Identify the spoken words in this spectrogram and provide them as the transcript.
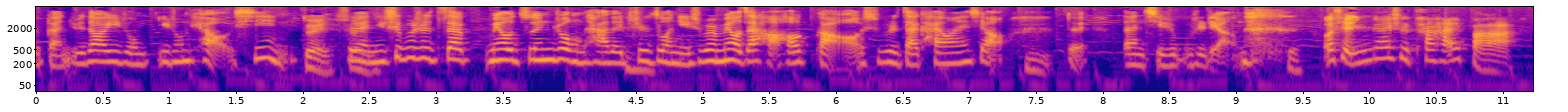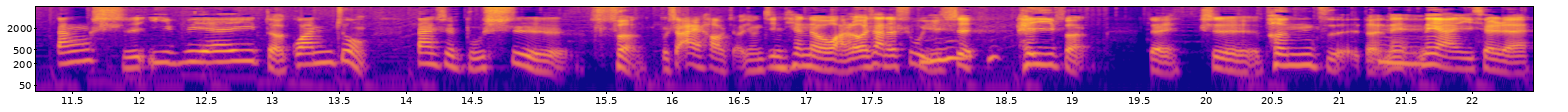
就感觉到一种一种挑衅？对，对你是不是在没有尊重他的制作？你是不是没有在好好搞？是不是在开玩笑？嗯，对，但其实不是这样的。对，而且应该是他还把当时 EVA 的观众，但是不是粉，不是爱好者，用今天的网络上的术语是 黑粉，对，是喷子的那、嗯那样一些人，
